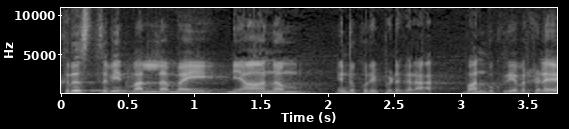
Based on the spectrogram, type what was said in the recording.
கிறிஸ்துவின் வல்லமை ஞானம் என்று குறிப்பிடுகிறார். அன்புக்குரியவர்களே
